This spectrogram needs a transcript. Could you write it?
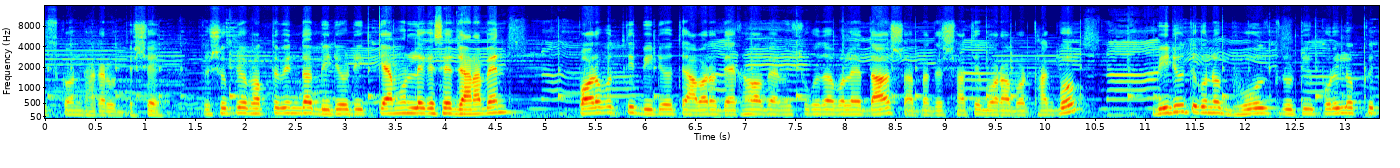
ইসকন ঢাকার উদ্দেশ্যে। তো সুপ্রিয় ভক্তবৃন্দ, ভিডিওটি কেমন লেগেছে জানাবেন। পরবর্তী ভিডিওতে আবারও দেখা হবে। আমি সুগতা বলে দাস, আপনাদের সাথে বরাবর থাকব। ভিডিওতে কোনো ভুল ত্রুটি পরিলক্ষিত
